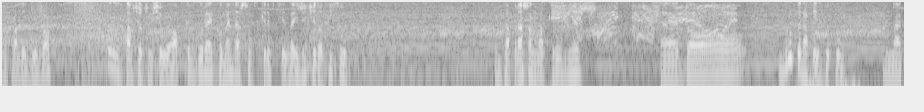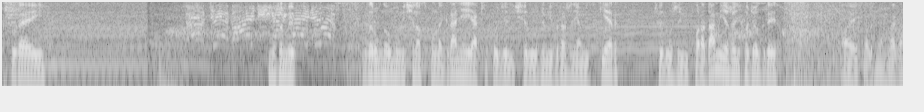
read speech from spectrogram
naprawdę dużo, to zostawcie oczywiście łapkę w górę, komentarz, subskrypcję, zajrzyjcie do opisu. Zapraszam Was również e, do grupy na Facebooku, na której możemy. Zarówno umówić się na wspólne granie, jak i podzielić się różnymi wrażeniami z gier, czy różnymi poradami, jeżeli chodzi o gry. Ojej, ale miałem laga.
